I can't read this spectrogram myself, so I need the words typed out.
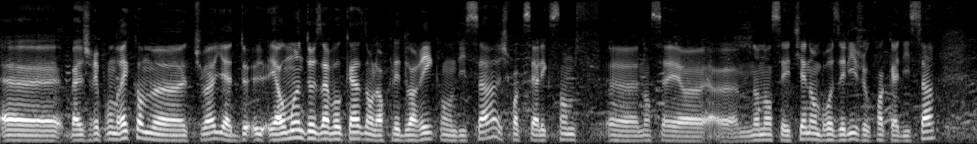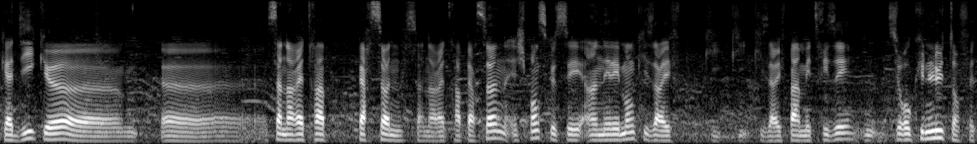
Euh, bah, je répondrais comme, tu vois, il y, a au moins deux avocats dans leur plaidoirie qui ont dit ça. Je crois que c'est Alexandre, non, c'est non, non, c'est Étienne Ambroselli, je crois, qui a dit ça, qui a dit que ça n'arrêtera personne, ça n'arrêtera personne. Et je pense que c'est un élément qu'ils arrivent, qui- qui- qu'ils n'arrivent pas à maîtriser sur aucune lutte, en fait.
